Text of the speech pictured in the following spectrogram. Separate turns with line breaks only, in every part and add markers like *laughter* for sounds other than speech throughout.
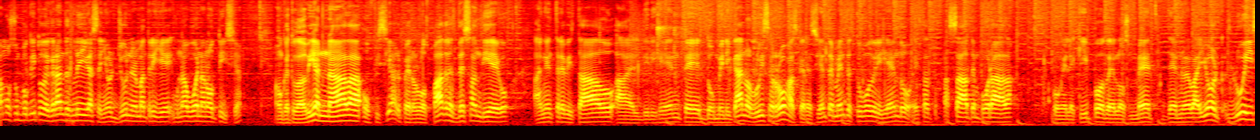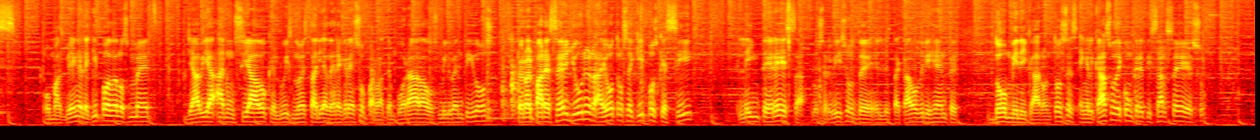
Hablamos un poquito de grandes ligas, señor Junior Matrillé, una buena noticia, aunque todavía nada oficial, pero los padres de San Diego han entrevistado al dirigente dominicano Luis Rojas, que recientemente estuvo dirigiendo esta pasada temporada con el equipo de los Mets de Nueva York. Luis, o más bien el equipo de los Mets, ya había anunciado que Luis no estaría de regreso para la temporada 2022, pero al parecer Junior hay otros equipos que sí le interesa los servicios del destacado dirigente dominicano. Entonces, en el caso de concretizarse eso,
